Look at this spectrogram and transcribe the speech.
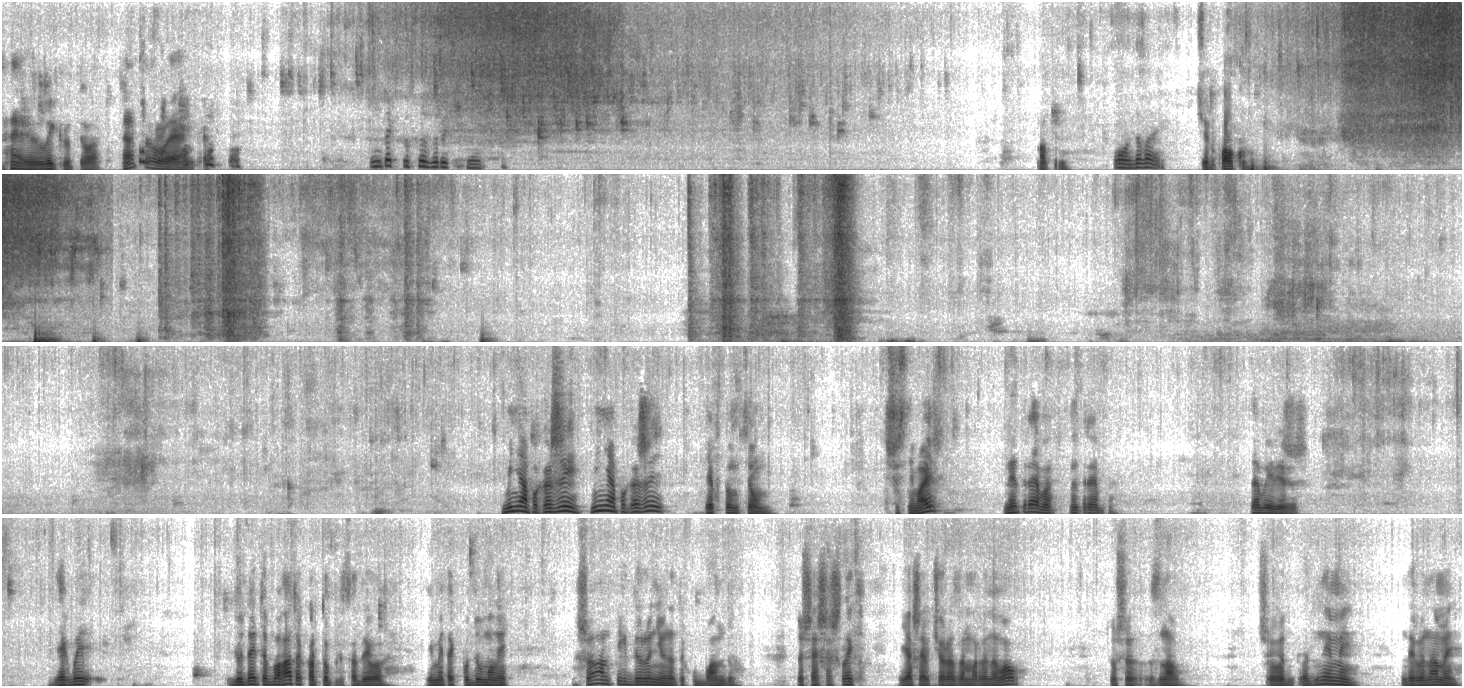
Викрутила. А то. Ну так то все зручніше. На. О, давай. черпалку. Меня покажи, меня покажи. Як в тому цьому. Ти що знімаєш? Не треба, не треба. Та виріжеш. Якби людей то багато картоплі садило, і ми так подумали, що нам тих дурунів на таку банду. То ще шашлик я ще вчора замаринував, тому що знав, що одними дерунами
